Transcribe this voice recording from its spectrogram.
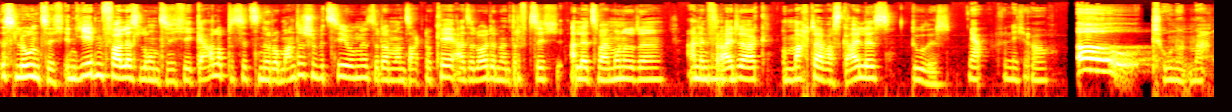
es lohnt sich. In jedem Fall, es lohnt sich. Egal, ob das jetzt eine romantische Beziehung ist oder man sagt, okay, also Leute, man trifft sich alle zwei Monate an einem Freitag und macht da was Geiles. Do this. Ja, finde ich auch. Oh! Tun und machen.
